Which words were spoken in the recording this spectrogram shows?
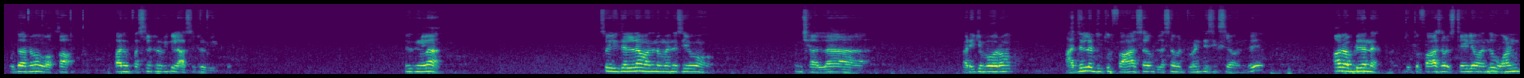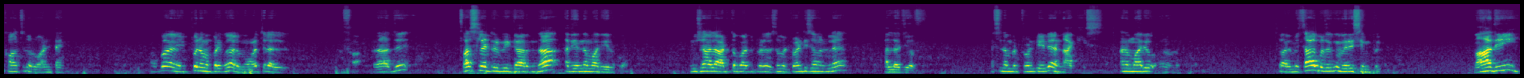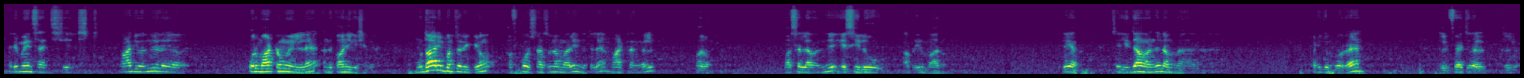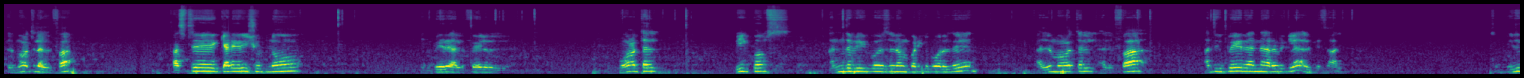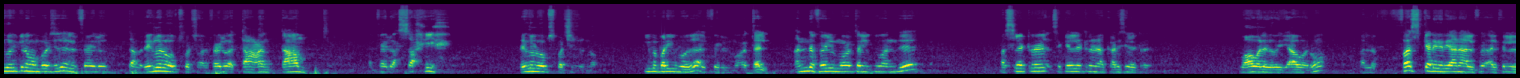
உதாரணமா வகா. பாருங்க first letter weak last letter weak இருக்குங்களா? ஸோ இதெல்லாம் வந்து நம்ம என்ன செய்வோம்? இன்ஷால்லா படிக்க போகிறோம் அதில் துத்தூர் ஃபாஸா ப்ளஸ் நம்பர் டுவெண்ட்டி சிக்ஸில் வந்து அவர் அப்படி தானே துத்தூர் ஃபாஸோட ஸ்டைலில் வந்து ஒன் கான்செப்ட் ஒரு ஒன் டைம் அப்போ இப்போ நம்ம படிக்கும்போது அது முகத்தில் அதாவது ஃபர்ஸ்ட் லெட்டர் வீக்காக இருந்தால் அது எந்த மாதிரி இருக்கும்? இன்ஷால்லா அடுத்த பாட்டு நம்பர் டுவெண்ட்டி செவனில் அல்ல ஜோஃப் நம்பர் டுவெண்ட்டி எயிட் நாக்கிஸ் அந்த மாதிரி ஸோ அது மிசால் பொறுத்த வெரி சிம்பிள் மாதி ரிமைன்ஸ் அன்சேஞ்ச் மாதி வந்து ஒரு மாற்றமும் இல்லை அந்த கான்ஜுகேஷனில் முதாரி பொறுத்த வரைக்கும் அஃப்கோர்ஸ் நான் சொன்ன மாதிரி இந்த இடத்துல மாற்றங்கள் வரும். வசல்ல வந்து எசிலு அப்படின்னு மாறும். இல்லையா சரி இதுதான் வந்து நம்ம படிக்க போகிற அல்ஃபாத்துல் அல் முகத்தில் அல்ஃபா ஃபஸ்ட்டு கேட்டகரி ஷுட் நோ இது பேர் அல் ஃபெயிலுல் முகத்தல் வீக் வேர்ப்ஸ் அந்த வீக் வேர்ப்ஸ் நம்ம படிக்க போகிறது அல் முகத்தல் அல்ஃபா அதுக்கு பேர் என்ன அரபிக்கில் அல் மிசால் இது வரைக்கும் நம்ம படிச்சது அல் ஃபைலு தாம் ரெகுலர் வேர்ப்ஸ் படிச்சோம் الفعل هو தாம் தாம் அல் هو சஹீஹ் ரெகுலர் வேர்ப்ஸ் படிச்சுட்டு இருந்தோம் இப்போ படிக்கும் போது அல் முகத்தல் அந்த ஃபைல் முகத்தலுக்கு வந்து ஃபர்ஸ்ட் லெட்ரு செகண்ட் லெட்ரு கடைசி லெட்ரு வாவ் யா வரும். அல்ல ஃபர்ஸ்ட் கேட்டகரியான அல்ஃப அல்ஃபில்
